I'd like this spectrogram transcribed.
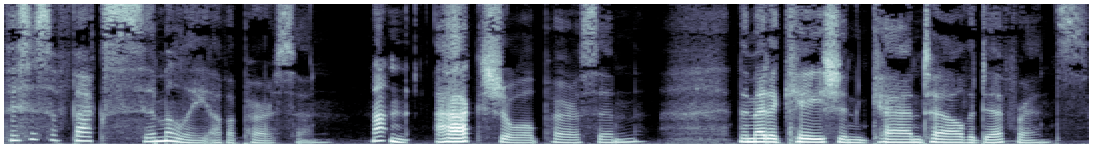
This is a facsimile of a person, not an actual person. The medication can tell the difference.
